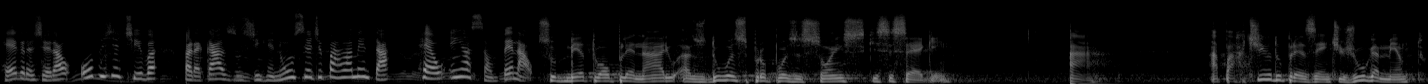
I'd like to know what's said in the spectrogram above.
regra geral objetiva para casos de renúncia de parlamentar réu em ação penal submeto ao plenário as duas proposições que se seguem. A. A partir do presente julgamento,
